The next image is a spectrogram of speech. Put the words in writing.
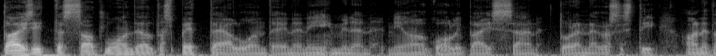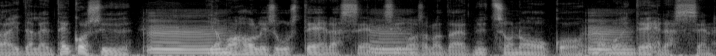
Tai sitten sä oot luonteelta spettäjäluonteinen ihminen, niin alkoholipäissään todennäköisesti annetaan itselleen tekosyy mm. ja mahdollisuus tehdä sen, mm. niin silloin sanotaan, että nyt se on ok, mm. mä voin tehdä sen.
